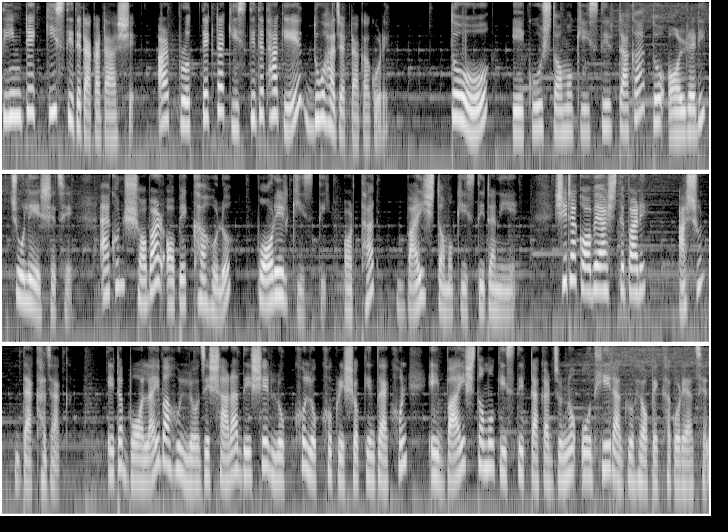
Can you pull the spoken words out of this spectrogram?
তিনটে কিস্তিতে টাকাটা আসে, আর প্রত্যেকটা কিস্তিতে থাকে দু হাজার টাকা করে। তো একুশতম কিস্তির টাকা তো অলরেডি চলে এসেছে। এখন সবার অপেক্ষা হলো পরের কিস্তি, অর্থাৎ বাইশতম কিস্তিটা নিয়ে। সেটা কবে আসতে পারে? আসুন দেখা যাক। এটা বলাই বাহুল্য যে সারা দেশের লক্ষ লক্ষ কৃষক কিন্তু এখন এই বাইশতম কিস্তির টাকার জন্য অধীর আগ্রহে অপেক্ষা করে আছেন।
